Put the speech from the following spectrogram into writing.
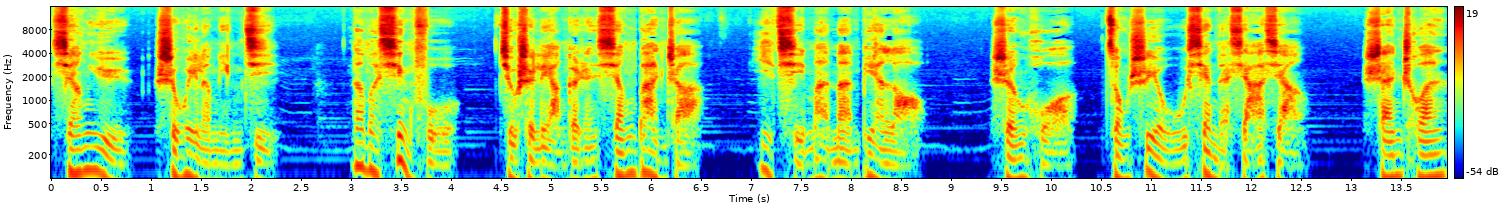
相遇是为了铭记，那么幸福就是两个人相伴着，一起慢慢变老。生活总是有无限的遐想，山川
